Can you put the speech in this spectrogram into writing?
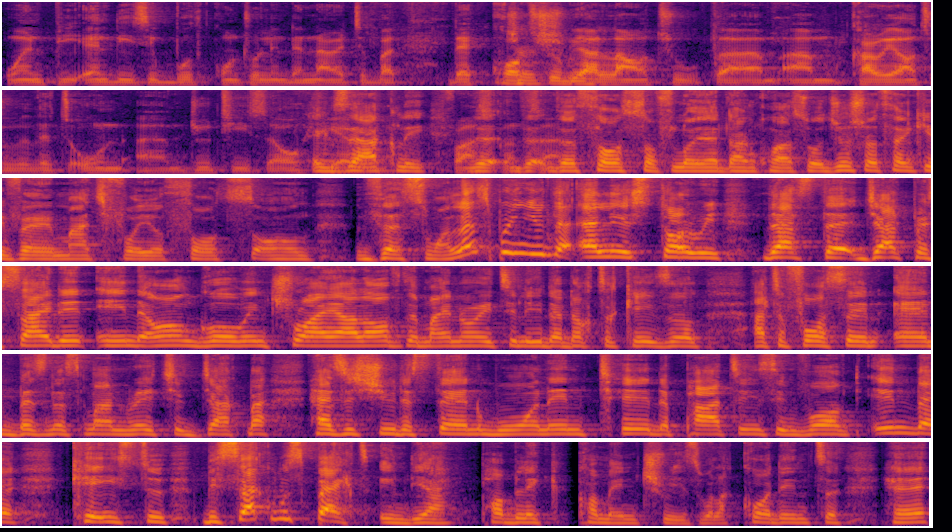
or NP, NDC, both controlling the narrative, but the court should be allowed to um, um, carry out with its own um, duties. Or exactly. The, the, the, thoughts of lawyer Dankwa. So Joshua, thank you very much for your thoughts on this one. Let's bring you the earlier story. That's the judge presided in the ongoing trial of the minority leader, Dr. Cassiel Ato-Forson, and businessman Richard Jakpa has issued a stern warning to the parties involved in the case case to be circumspect in their public commentaries. Well, according to her,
